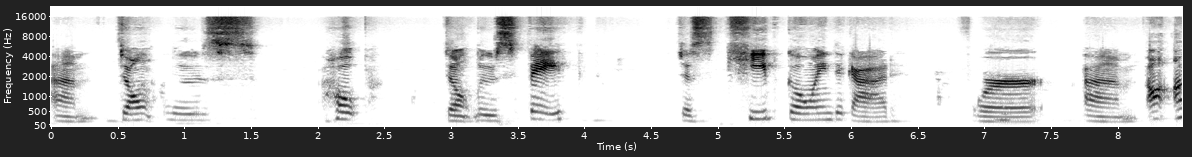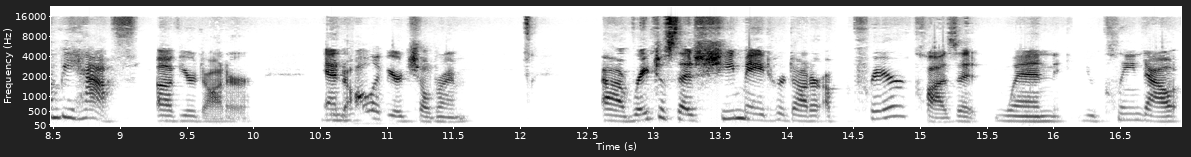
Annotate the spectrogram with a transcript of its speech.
Um, don't lose hope. Don't lose faith just keep going to God for um, on behalf of your daughter and all of your children. Uh, Rachel says she made her daughter a prayer closet when you cleaned out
